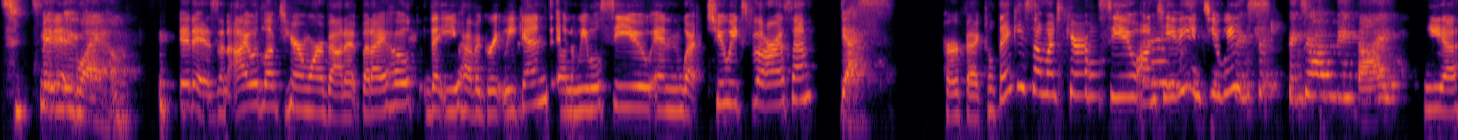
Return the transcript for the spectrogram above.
it's, it's made It me who I am. it is and i would love to hear more about it but i hope that you have a great weekend and we will see you in what two weeks for the rsm Yes. Perfect well thank you so much kara we'll see you on tv in two Thanks weeks for, thanks for having me. Bye. yeah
